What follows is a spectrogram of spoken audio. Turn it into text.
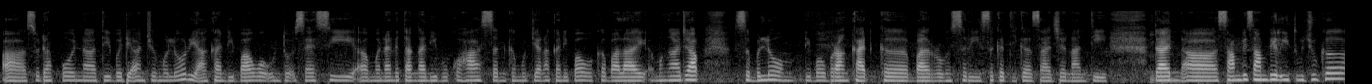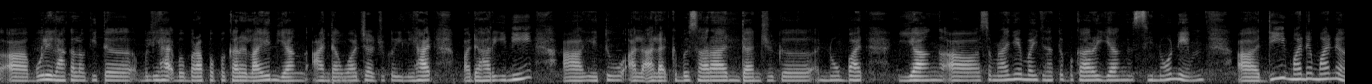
uh, sudah pun uh, tiba di Anjung Melur yang akan dibawa untuk sesi uh, menandatangani buku khas dan kemudian akan dibawa ke balai mengadap sebelum dibawa berangkat ke Balrong Seri seketika saja nanti. Dan uh, sambil-sambil itu juga uh, bolehlah kalau kita melihat beberapa perkara lain yang anda wajar juga lihat pada hari ini uh, iaitu alat-alat kebesaran dan juga nobat yang uh, sebenarnya menjadi satu perkara yang sinonim uh, di mana-mana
